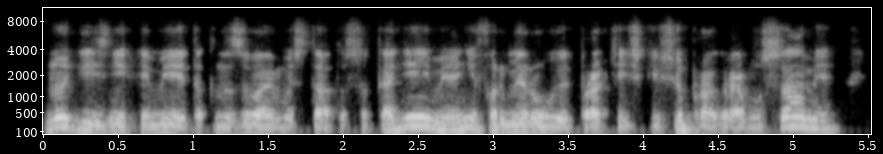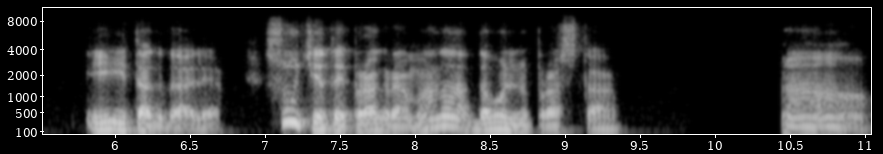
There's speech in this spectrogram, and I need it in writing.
Многие из них имеют так называемый статус академии, они формируют практически всю программу сами и, и так далее. Суть этой программы, она довольно проста. А,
